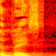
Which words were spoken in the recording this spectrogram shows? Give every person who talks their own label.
Speaker 1: The bass.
